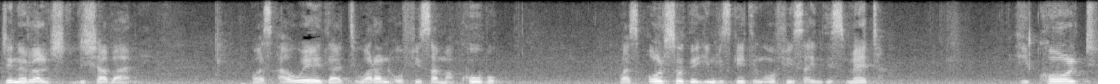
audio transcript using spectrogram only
General Lishabane was aware that Warrant Officer Makhubo was also the investigating officer in this matter, he called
